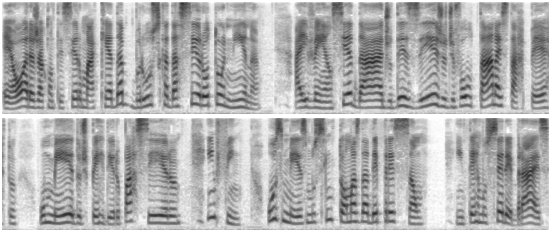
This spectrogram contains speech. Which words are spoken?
é hora de acontecer uma queda brusca da serotonina. Aí vem a ansiedade, o desejo de voltar a estar perto, o medo de perder o parceiro, enfim, os mesmos sintomas da depressão. Em termos cerebrais,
